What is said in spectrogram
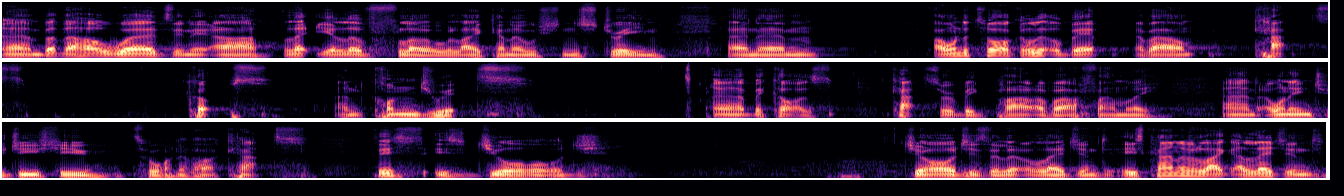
Um, but the whole words in it are let your love flow like an ocean stream. And um, I want to talk a little bit about cats, cups, and conduits. Uh, because cats are a big part of our family. And I want to introduce you to one of our cats. This is George. George is a little legend. He's kind of like a legend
